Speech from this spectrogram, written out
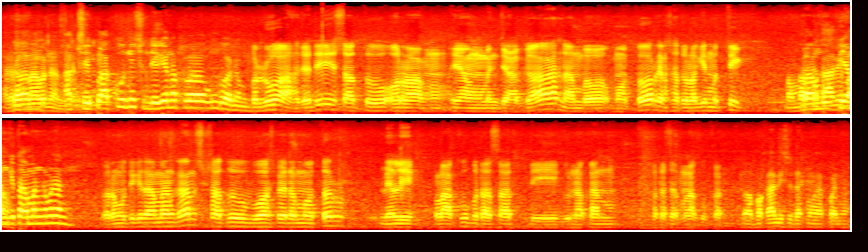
Dan aksi pelaku ini sendirian apa ungguan? Berdua, jadi satu orang yang menjaga dan bawa motor, yang satu lagi metik. Barang bukti yang kita amankan kemarin? Barang bukti kita amankan satu buah sepeda motor milik pelaku pada saat digunakan pada saat melakukan. Berapa kali sudah pengakuannya?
